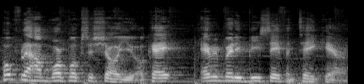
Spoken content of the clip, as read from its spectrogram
hopefully, I have more books to show you. Okay, everybody, be safe and take care.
